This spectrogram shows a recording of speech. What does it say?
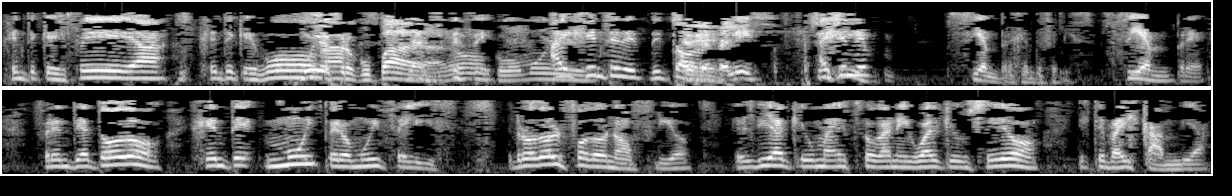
gente que es fea, gente que es boba. Muy despreocupada, ¿no? Como muy- Hay gente de, de todo. Gente feliz. Hay Sí, gente, siempre gente feliz, siempre. Frente a todo, gente muy, pero muy feliz. Rodolfo Donofrio, el día que un maestro gana igual que un CEO, este país cambia.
